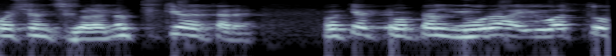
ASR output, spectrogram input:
ಕ್ವಶನ್ಸ್ಗಳನ್ನು ಕೇಳ್ತಾರೆ. ಓಕೆ ಟೋಟಲ್ ನೂರ ಐವತ್ತು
